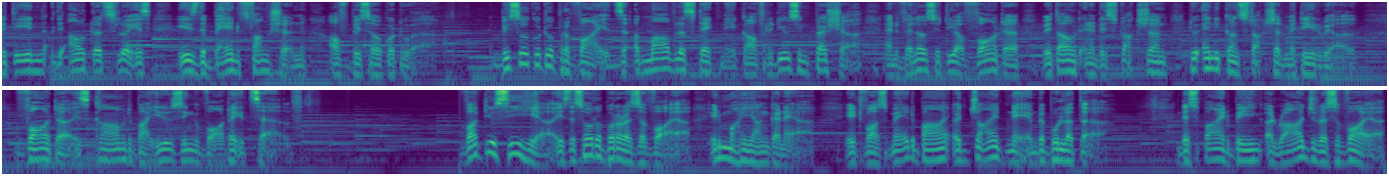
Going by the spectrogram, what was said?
within the outlet sluice is the main function of Bisokotuwa. Bisokotuwa provides a marvelous technique of reducing pressure and velocity of water without any destruction to any construction material. Water is calmed by using water itself. What you see here is the Sorobora Reservoir in Mahiyanganaya. It was made by a giant named Bulata. Despite being a large reservoir,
